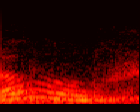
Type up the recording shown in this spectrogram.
Oh.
